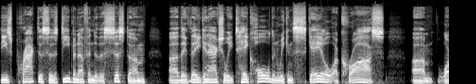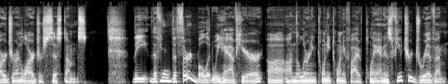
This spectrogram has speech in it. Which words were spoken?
these practices deep enough into the system uh, that they can actually take hold and we can scale across um, larger and larger systems. The the the third bullet we have here uh, on the Learning 2025 plan is future driven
